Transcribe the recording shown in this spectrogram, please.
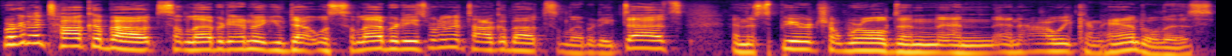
We're going to talk about celebrity. I know you've dealt with celebrities. We're going to talk about celebrity deaths and the spiritual world and, and, and how we can handle this.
